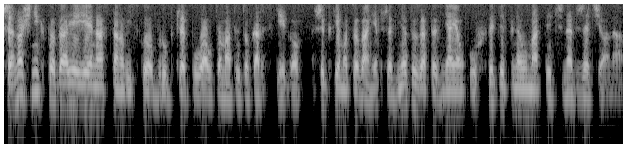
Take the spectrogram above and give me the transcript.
Przenośnik podaje je na stanowisko obróbcze półautomatu tokarskiego. Szybkie mocowanie przedmiotu zapewniają uchwyty pneumatyczne wrzeciona.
